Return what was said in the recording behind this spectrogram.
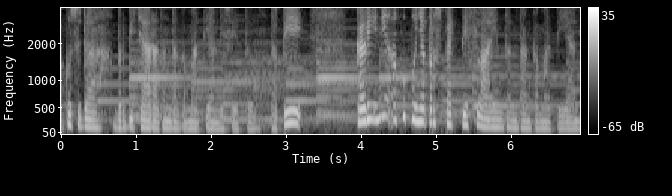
Aku sudah berbicara tentang kematian di situ, tapi Kali ini aku punya perspektif lain tentang kematian.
